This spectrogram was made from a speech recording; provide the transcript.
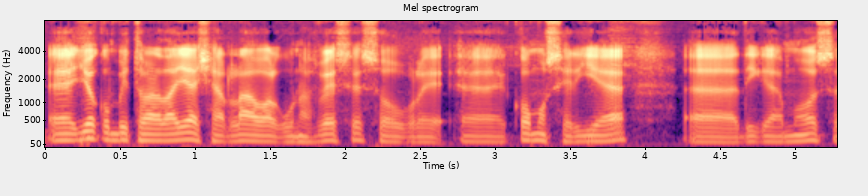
Eh, yo con Víctor Ardaya he charlado algunas veces sobre cómo sería, digamos,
